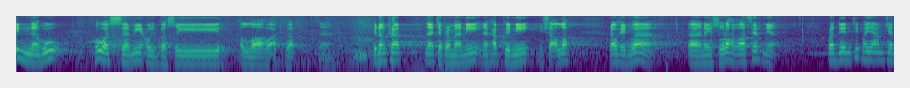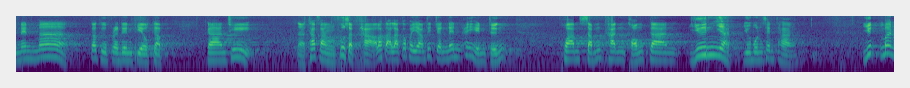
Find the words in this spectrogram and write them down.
อินนะฮูฮุวัสสมีอุลบาซีรอัลลอฮฺอักบัรนะพี่น้องครับ น่าจะประมาณนี้นะครับ คืนนี้ อินชาอัลลอฮ์เราเห็นว่าในสุรษกาฟิรเนี่ยประเด็นที่พยายามจะเน้นมาก ก็คือประเด็นเกี่ยวกับการที่ ถ้าฟังผู้ศรัทธาละตาลาก็พยายามที่จะเน้นให้เห็นถึงความสำคัญของการยืนหยัดอยู่บนเส้นทาง ยึดมั่น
